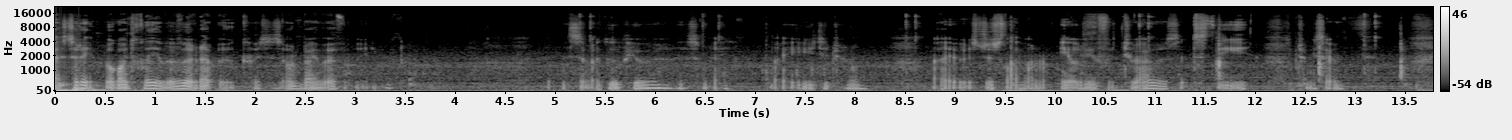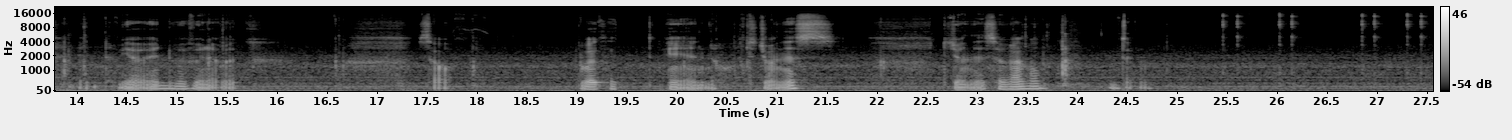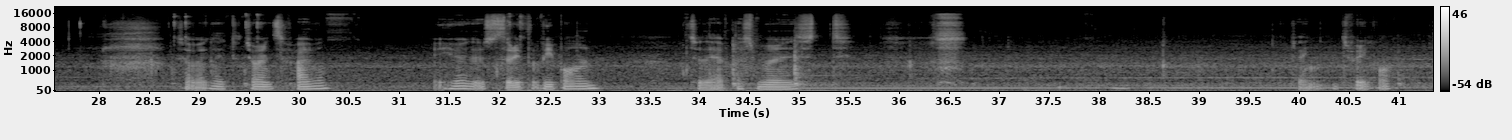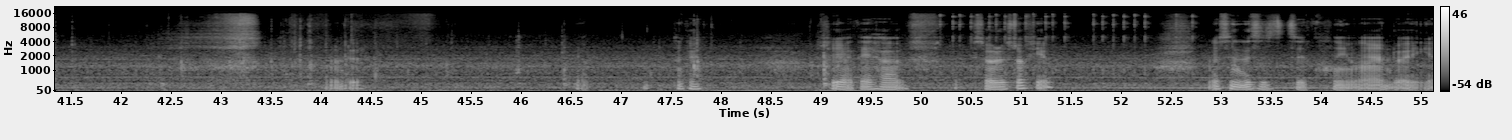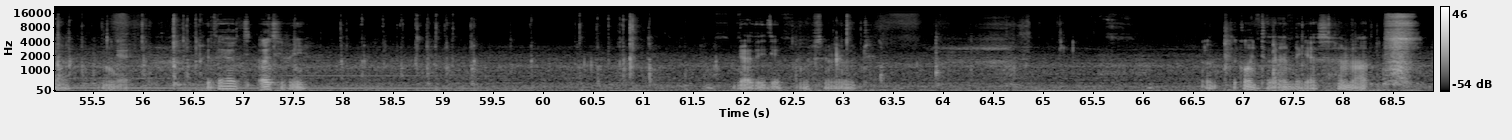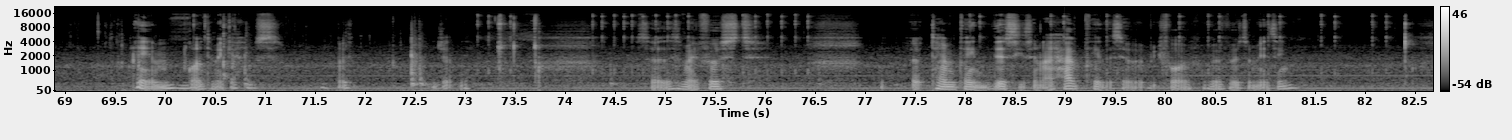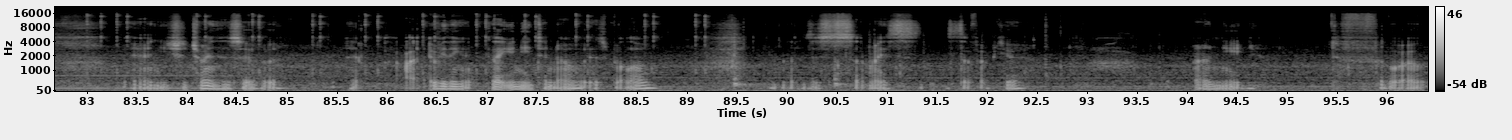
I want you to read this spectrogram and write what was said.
guys, today we're going to play River Network, which is owned by Riverrain. This is my group here, this is my, my YouTube channel. I was just live on AOG for two hours, it's the 27th, and we are in River Network. So, right click and to join this, to join this survival, one second. So I click to join survival. Right here, there's 34 people on. So they have customized thing. It's pretty cool. Under. Yeah. Okay. So yeah, they have soda stuff here. I'm guessing this is to clean land, right? Yeah. Okay. So they have OTP. Oh, Yeah, they do. Oops, I moved. Oh, they're going to the end, I guess. I'm not. I am going to make a house. Gently. So this is my first uh, time playing this season. I have played this server before. River is amazing. And you should join this server. Everything that you need to know is below. This is my here. I need to figure out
